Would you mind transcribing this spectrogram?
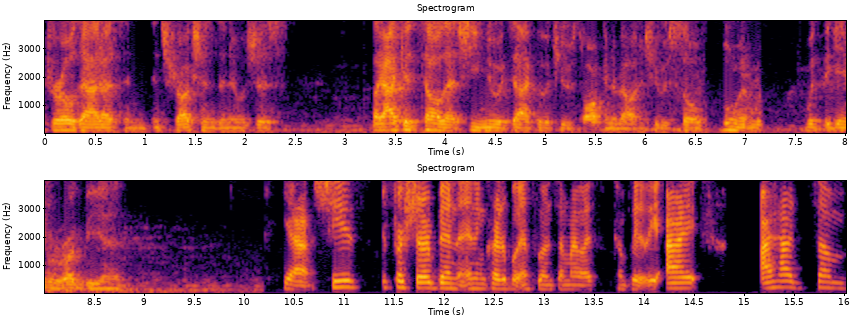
drills at us and instructions, and it was just like I could tell that she knew exactly what she was talking about, and she was so fluent with, with the game of rugby. And yeah, she's for sure been an incredible influence in my life completely. I I had some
